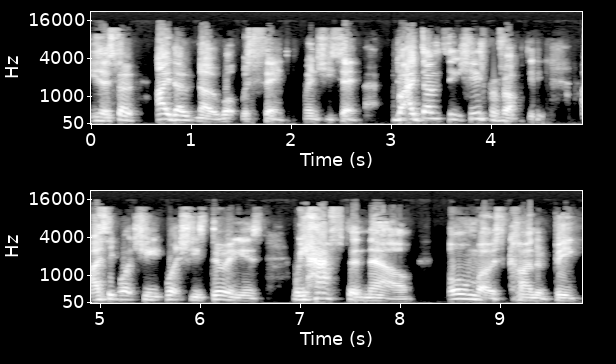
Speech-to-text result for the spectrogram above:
You know, so I don't know what was said when she said that but I don't think she's provocative. I think what she what she's doing is we have to now almost kind of be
